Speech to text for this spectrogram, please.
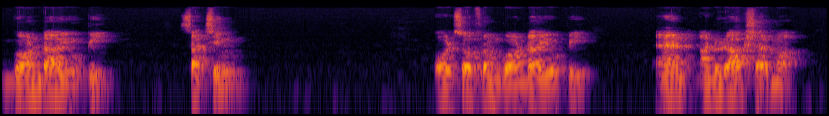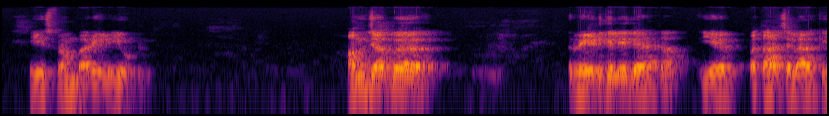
Gonda UP Sachin also from Gonda UP and Anurag Sharma he is from Bareilly UP. हम जब रेड के लिए गया था ये पता चला कि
